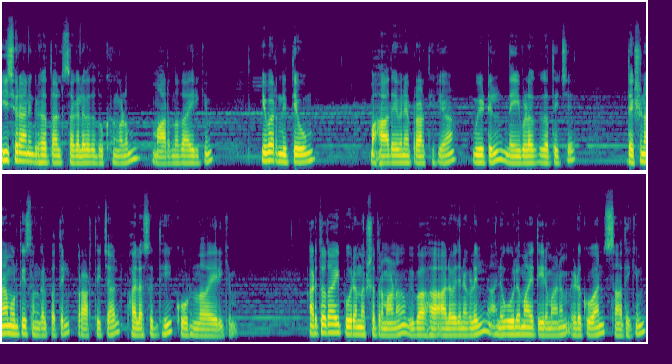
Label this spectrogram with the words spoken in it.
ഈശ്വരാനുഗ്രഹത്താൽ സകലവിധ ദുഃഖങ്ങളും മാറുന്നതായിരിക്കും. ഇവർ നിത്യവും മഹാദേവനെ പ്രാർത്ഥിക്കുക വീട്ടിൽ നെയ്വിളക്ക് കത്തിച്ച് ദക്ഷിണാമൂർത്തി സങ്കല്പത്തിൽ പ്രാർത്ഥിച്ചാൽ ഫലസിദ്ധി കൂടുന്നതായിരിക്കും. അടുത്തതായി പൂരം നക്ഷത്രമാണ്. വിവാഹ ആലോചനകളിൽ അനുകൂലമായ തീരുമാനം എടുക്കുവാൻ സാധിക്കും.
